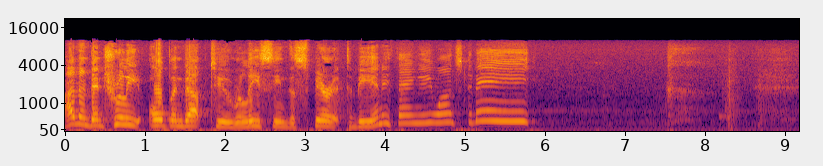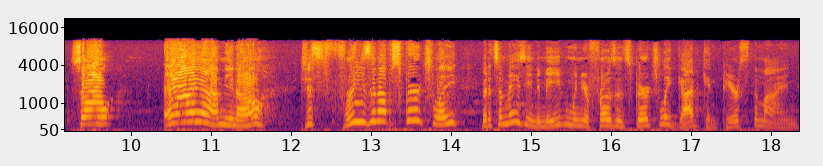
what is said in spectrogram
I haven't been truly opened up to releasing the Spirit to be anything He wants to be. So there I am, you know, just freezing up spiritually. But it's amazing to me, even when you're frozen spiritually, God can pierce the mind.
